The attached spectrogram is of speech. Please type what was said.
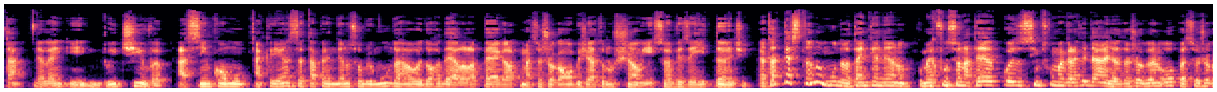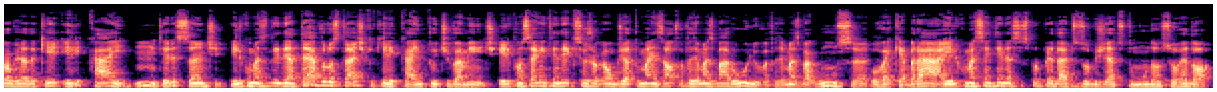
tá? Ela é intuitiva. Assim como a criança está aprendendo sobre o mundo ao redor dela, ela pega, ela começa a jogar um objeto no chão e isso às vezes é irritante. Ela está testando o mundo, ela está entendendo como é que funciona até coisas simples como a gravidade. Ela está jogando, opa, se eu jogar o objeto aqui, ele cai. Hum, interessante. Ele começa a entender até a velocidade que ele cai intuitivamente. Ele consegue entender que se eu jogar um objeto mais alto vai fazer mais barulho, vai fazer mais bagunça ou vai quebrar. E ele começa a entender essas propriedades dos objetos do mundo ao seu redor.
